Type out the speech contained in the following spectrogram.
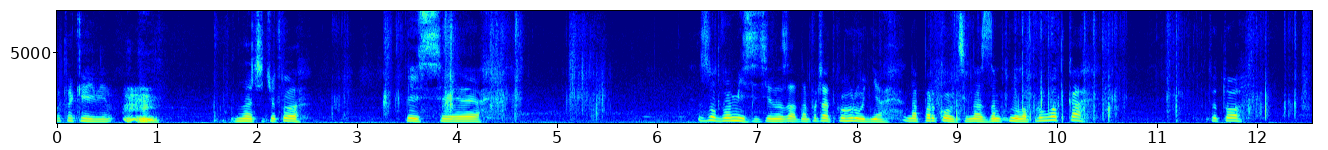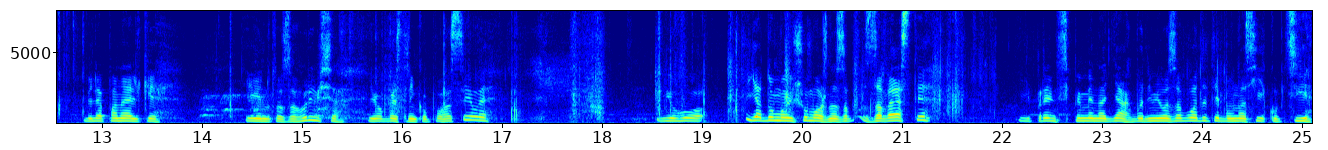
Отакий він. Значить, ото десь е, зо два місяці назад, на початку грудня, на парковці нас замкнула проводка. Тут біля панельки. І він ото загорівся, його швидко погасили. Його, я думаю, що можна завести. І в принципі ми на днях будемо його заводити, бо в нас є купці,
